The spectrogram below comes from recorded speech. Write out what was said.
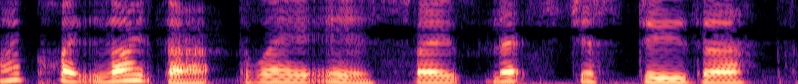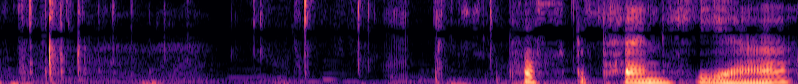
I quite like that, the way it is. So let's just do the Posca pen here.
